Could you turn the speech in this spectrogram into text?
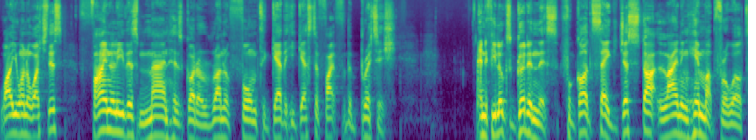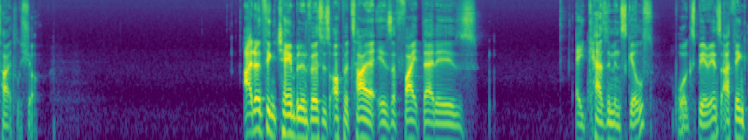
while you want to watch this, finally this man has got a run of form together. He gets to fight for the British. And if he looks good in this, for God's sake, just start lining him up for a world title shot. I don't think Chamberlain versus Opetaia is a fight that is a chasm in skills or experience. I think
